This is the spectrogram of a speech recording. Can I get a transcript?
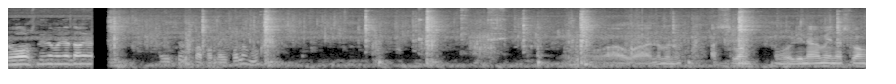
Row house din naman yata. kaya- Ay, sir, papatay pa lang oh. Wawa naman oh. Aswang. Nahuli namin aswang.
